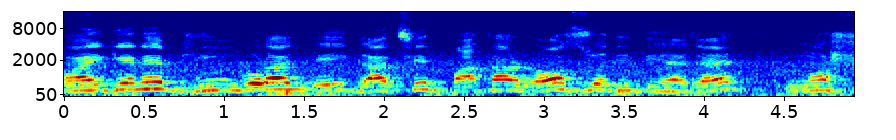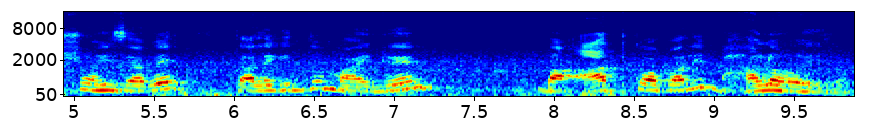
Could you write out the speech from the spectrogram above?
মাইগ্রেনে ভিঙ্গরাজ এই গাছের পাতার রস যদি দেওয়া যায় নস্য হিসাবে, তাহলে কিন্তু মাইগ্রেন বা আত কপালি ভালো হয়ে যায়।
